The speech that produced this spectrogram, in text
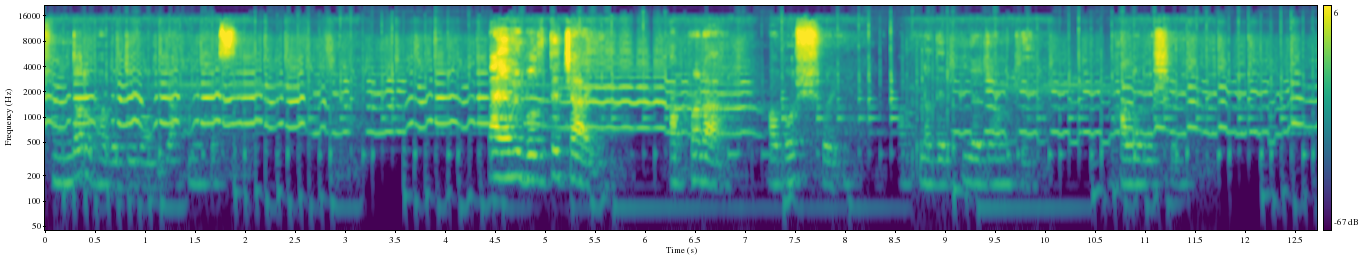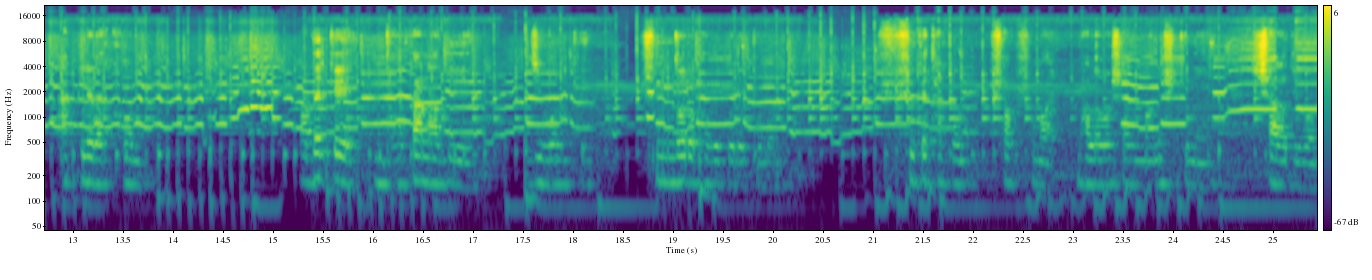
সুন্দরভাবে জীবন যাপন করছে। তাই আমি বলতে চাই, আপনারা অবশ্যই আপনাদের প্রিয়জনকে ভালোবেসে আঁকলে রাখুন। তাদেরকে ধোকা না দিয়ে জীবনকে সুন্দরভাবে করে তুলুন। সুখে থাকুন সবসময়, ভালোবাসার মানুষকে নিয়ে সারা জীবন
